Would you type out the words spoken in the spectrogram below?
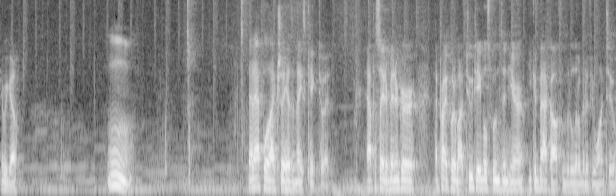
Here we go. Mmm. That apple actually has a nice kick to it. Apple cider vinegar, I probably put about two tablespoons in here. You could back off of it a little bit if you want to.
